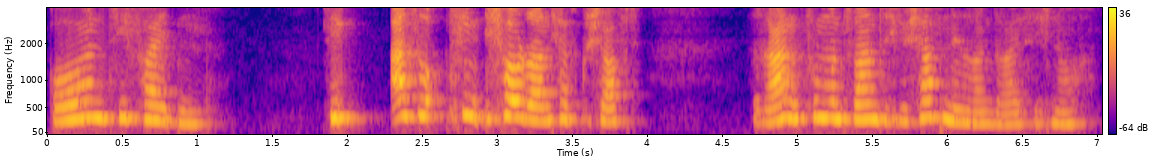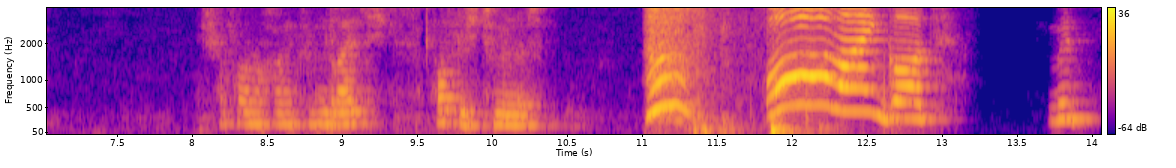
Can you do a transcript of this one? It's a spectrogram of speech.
Und sie fighten. Sie. Achso, Showdown, ich hab's geschafft. Rang 25, wir schaffen den Rang 30 noch. Ich schaffe auch noch Rang 35. Hoffe ich zumindest. Oh mein Gott! Mit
